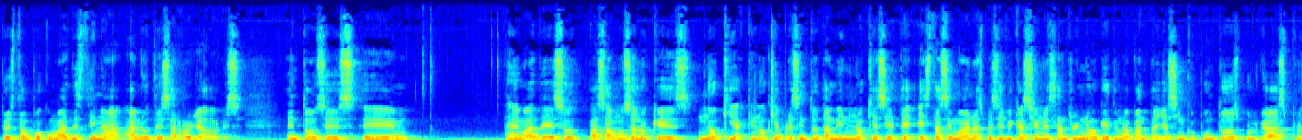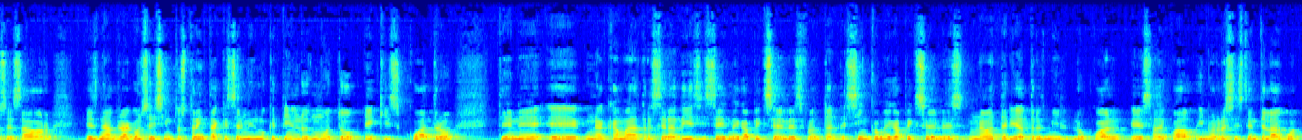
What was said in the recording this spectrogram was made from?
pero está un poco más destinada a los desarrolladores. Entonces, eh, Además de eso, pasamos a lo que es Nokia, que Nokia presentó también Nokia 7 esta semana especificaciones Android Nougat una pantalla 5.2 pulgadas, procesador Snapdragon 630, que es el mismo que tienen los Moto X4. Tiene eh, una cámara trasera 16 megapíxeles, frontal de 5 megapíxeles, una batería 3000, lo cual es adecuado y no es resistente al agua,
